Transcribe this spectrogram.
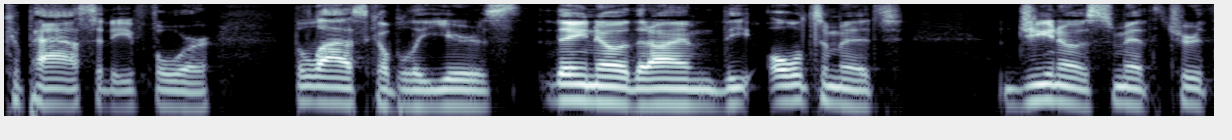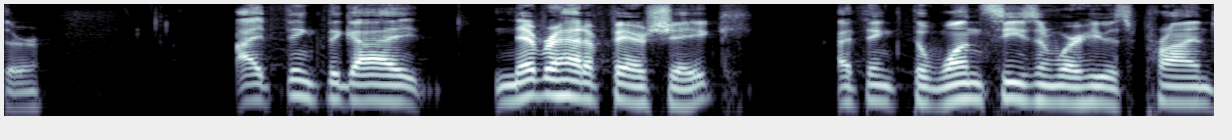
capacity for the last couple of years, they know that I'm the ultimate Geno Smith truther. I think the guy never had a fair shake. I think the one season where he was primed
